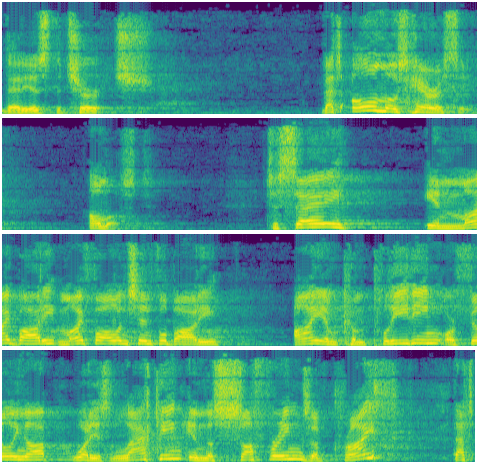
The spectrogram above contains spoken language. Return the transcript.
that is the church. That's almost heresy. Almost. To say in my body, my fallen sinful body, I am completing or filling up what is lacking in the sufferings of Christ? That's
